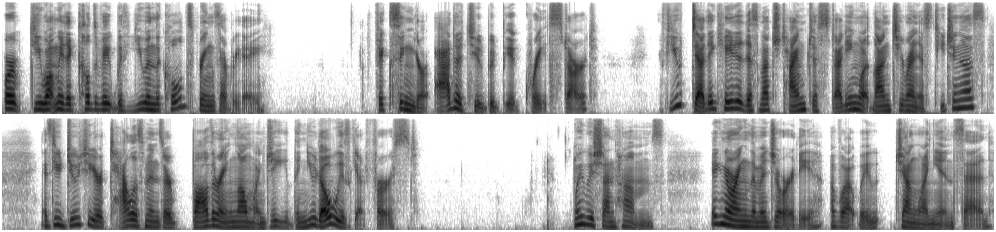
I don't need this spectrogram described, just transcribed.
Or do you want me to cultivate with you in the cold springs every day? Fixing your attitude would be a great start. If you dedicated as much time to studying what Lan Qiren is teaching us as you do to your talismans or bothering Lan Wangji, then you'd always get first. Wei Wuxian hums, ignoring the majority of what Wei Jiang Wanyin said.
